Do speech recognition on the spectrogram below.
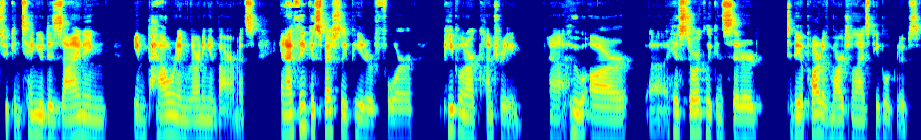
to continue designing empowering learning environments. And I think, especially, Peter, for people in our country uh, who are uh, historically considered to be a part of marginalized people groups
